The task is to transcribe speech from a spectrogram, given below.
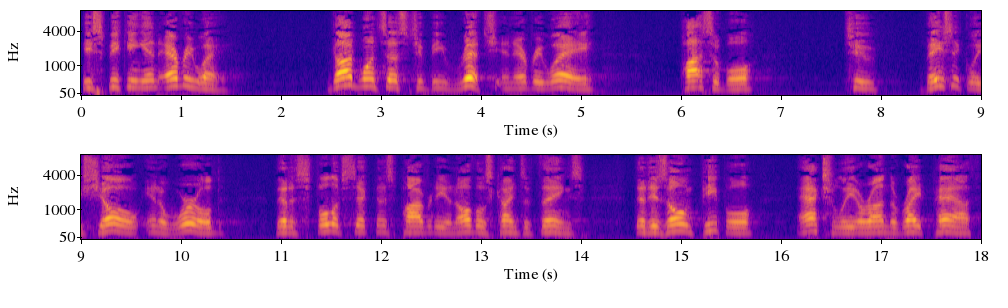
he's speaking in every way. God wants us to be rich in every way possible to basically show in a world that is full of sickness, poverty, and all those kinds of things that his own people actually are on the right path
